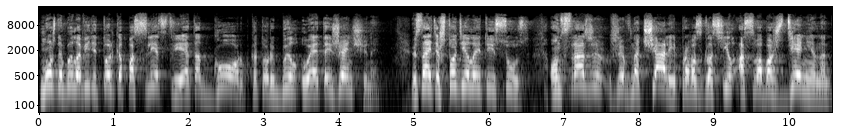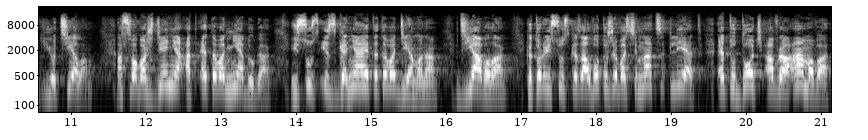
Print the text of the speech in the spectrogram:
Можно было видеть только последствия, этот горб, который был у этой женщины. Вы знаете, что делает Иисус? Он сразу же вначале провозгласил освобождение над ее телом, освобождение от этого недуга. Иисус изгоняет этого демона, дьявола, который Иисус сказал, вот уже 18 лет эту дочь Авраамова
